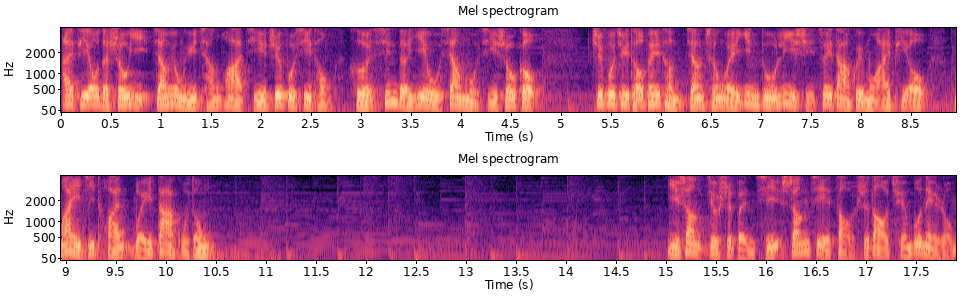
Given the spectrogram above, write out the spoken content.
，IPO 的收益将用于强化其支付系统和新的业务项目及收购。支付巨头 Paytm 将成为印度历史最大规模 IPO，蚂蚁集团为大股东。以上就是本期《商界早知道》全部内容，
